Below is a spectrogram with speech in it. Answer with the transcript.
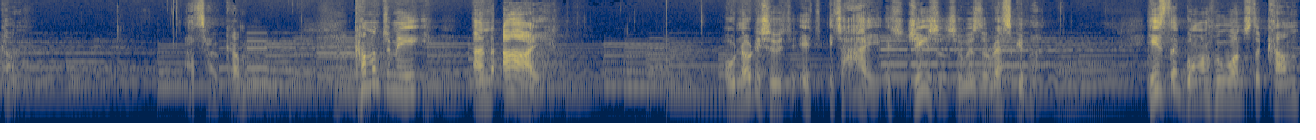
Come. That's how come. Come unto me, and I. Oh, notice who it, it's I. It's Jesus who is the rest giver. He's the one who wants to come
